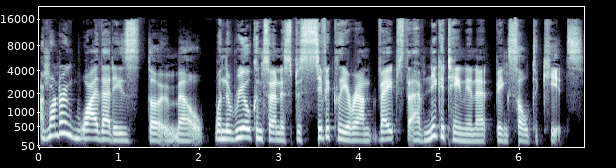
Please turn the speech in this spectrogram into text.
I'm wondering why that is, though, Mel, when the real concern is specifically around vapes that have nicotine in it being sold to kids.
